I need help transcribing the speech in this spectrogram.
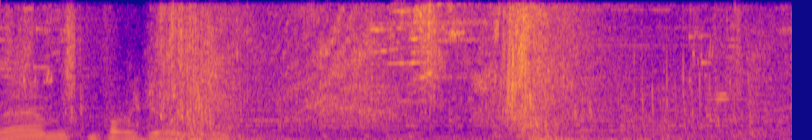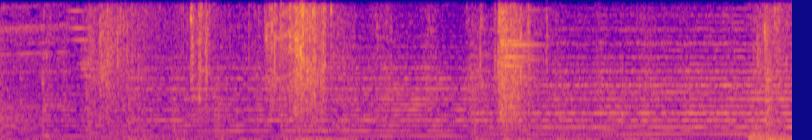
Ram, we can probably go already. Hmm.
